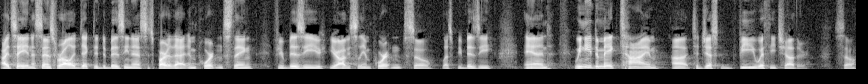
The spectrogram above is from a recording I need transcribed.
I'd say, in a sense, we're all addicted to busyness. It's part of that importance thing. If you're busy, you're obviously important, so let's be busy. And we need to make time uh, to just be with each other. So,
